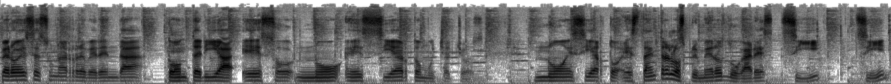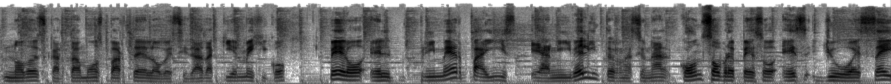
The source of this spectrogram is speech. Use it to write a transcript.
Pero esa es una reverenda tontería. Eso no es cierto, muchachos. No es cierto. Está entre los primeros lugares, sí, sí. No descartamos parte de la obesidad aquí en México. Pero el primer país a nivel internacional con sobrepeso es USA.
